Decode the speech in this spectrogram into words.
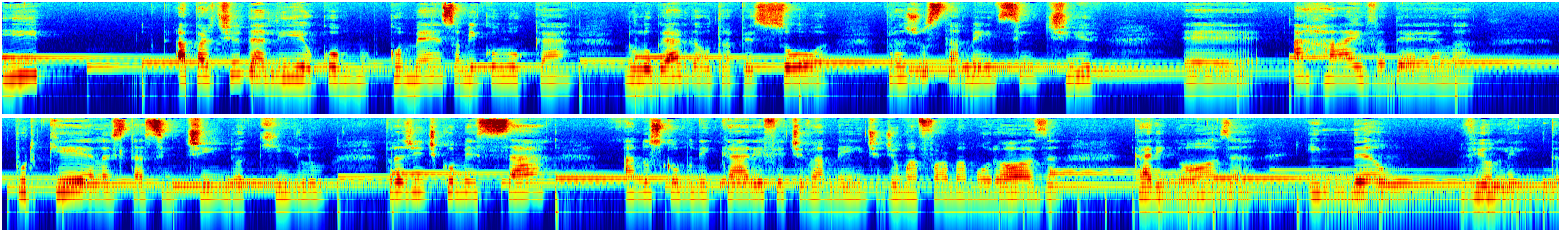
E a partir dali eu começo a me colocar no lugar da outra pessoa para justamente sentir é, a raiva dela, por que ela está sentindo aquilo, para a gente começar a nos comunicar efetivamente de uma forma amorosa, carinhosa e não violenta.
